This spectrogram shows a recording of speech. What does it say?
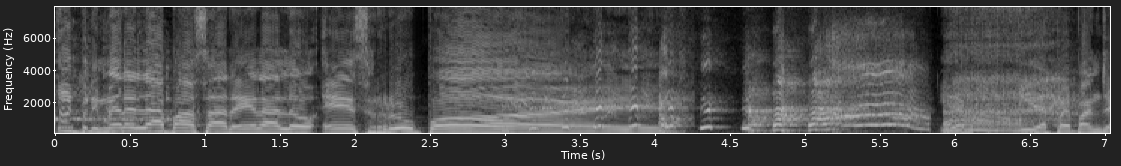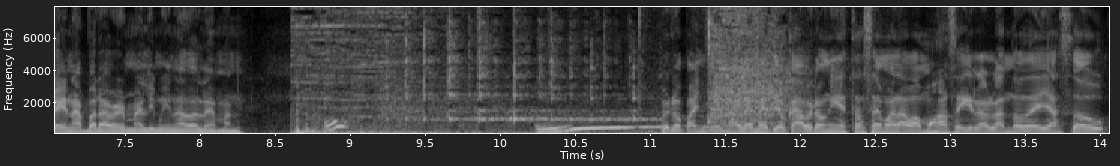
Y primero en la pasarela lo es RuPaul. y, de- y después Panjaina para haberme eliminado Lemon. Pero Panjana le metió cabrón y esta semana vamos a seguir hablando de ella. So,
